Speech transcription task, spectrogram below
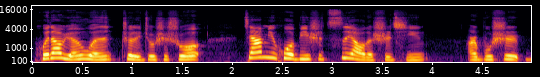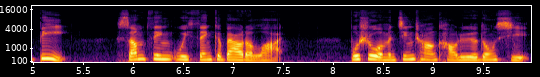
回到原文，这里就是说，加密货币是次要的事情，而不是 B something we think about a lot，不是我们经常考虑的东西。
